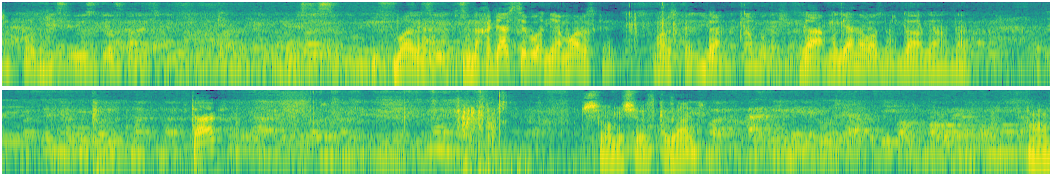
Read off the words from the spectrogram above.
Же поздно? Если не успел сказать вместе с собой. Можно, находясь в Сибу, не, можно сказать, можно сказать, да. Да, Магьяна водно, да, да, да. Так. Что вам еще рассказать? А.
